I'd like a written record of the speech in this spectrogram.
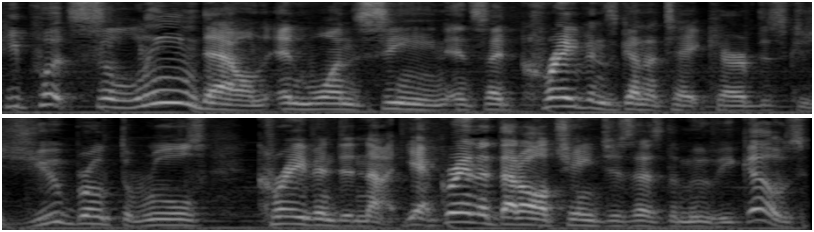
he put Selene down in one scene and said, Kraven's gonna take care of this because you broke the rules, Kraven did not. Yeah, granted, that all changes as the movie goes,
